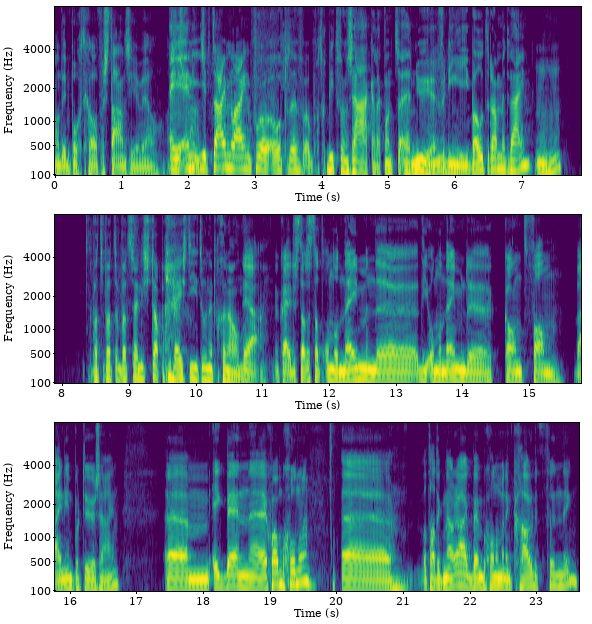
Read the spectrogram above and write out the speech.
Want in Portugal verstaan ze je wel. En, je en je timeline voor, op, de- op het gebied van zakelijk. Want eh, nu Mhm. eh, verdien je je boterham met wijn. Wat, wat, wat zijn die stappen geweest die je toen hebt genomen? Ja, oké. dus dat is dat ondernemende, die ondernemende kant van wijnimporteur zijn. Ehm, ik ben eh, gewoon begonnen. Eh, wat had ik nou? Ja, ik ben begonnen met een crowdfunding.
